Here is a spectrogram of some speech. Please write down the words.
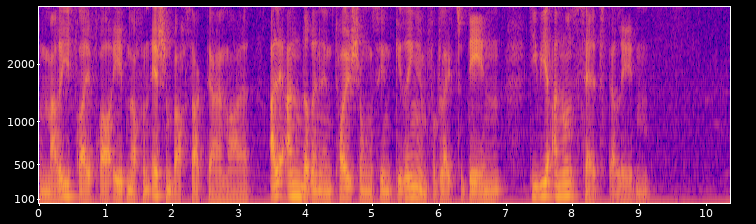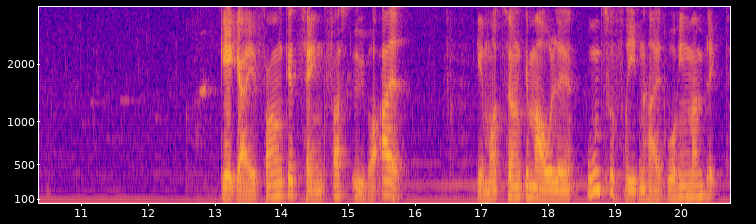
Und Marie Freifrau Ebner von Eschenbach sagte einmal, alle anderen Enttäuschungen sind gering im Vergleich zu denen, die wir an uns selbst erleben Gegeifer und Gezänk fast überall. Gemotze und Gemaule, Unzufriedenheit, wohin man blickt.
